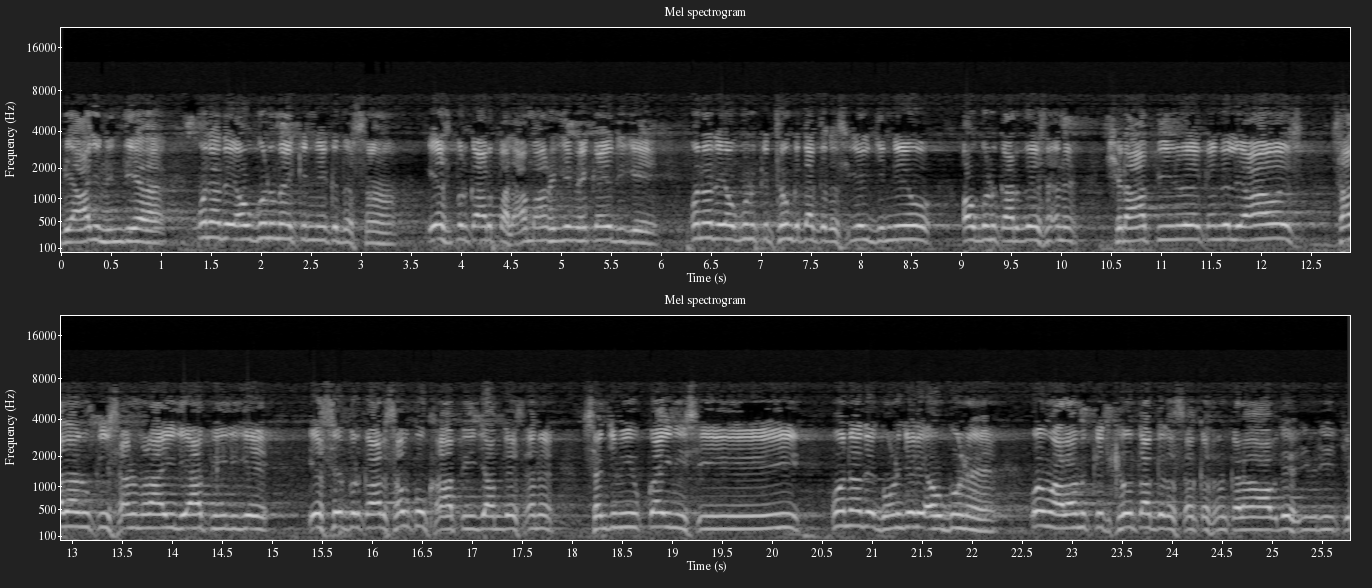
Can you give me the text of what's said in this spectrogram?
ਵਿਆਜ ਨਿੰਦਿਆ। ਉਹਨਾਂ ਦੇ ਔਗੁਣ ਮੈਂ ਕਿੰਨੇ ਕੁ ਦੱਸਾਂ? ਇਸ ਪ੍ਰਕਾਰ ਭਲਾ ਮਾਨਸ ਜਿਵੇਂ ਕਹਿ ਦਈਏ ਉਹਨਾਂ ਦੇ ਔਗੁਣ ਕਿੱਥੋਂ ਤੱਕ ਦੱਸੀਏ? ਜਿੰਨੇ ਉਹ ਔਗੁਣ ਕਰਦੇ ਸਨ ਸ਼ਰਾਬ ਪੀਣ ਵੇਲੇ ਕਹਿੰਦੇ ਲਿਆਓ ਸਾਧਾ ਨੂੰ ਕੀ ਸਣ ਮਲਾਈ ਲਿਆ ਪੀ ਲਈਏ। ਇਸੇ ਪ੍ਰਕਾਰ ਸਭ ਕੋ ਖਾ ਪੀ ਜਾਂਦੇ ਸਨ। ਸੰਜਮੀ ਉੱਕਾ ਹੀ ਨਹੀਂ ਸੀ। ਉਹਨਾਂ ਦੇ ਗੁਣ ਜਿਹੜੇ ਔਗੁਣ ਹੈ ਉਹ ਮਾਰਾ ਮੈਂ ਕਿੱਥੋਂ ਤੱਕ ਦੱਸਾਂ ਕਸਮ ਕਰਾਂ ਆਪਦੇ ਹਜ਼ੂਰੀ 'ਚ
